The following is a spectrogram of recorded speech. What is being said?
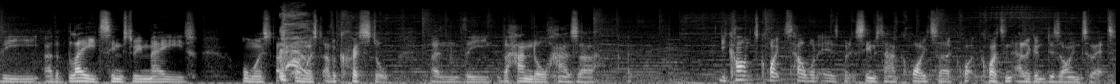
the uh, the blade seems to be made almost almost of a crystal, and the the handle has a. You can't quite tell what it is, but it seems to have quite a quite quite an elegant design to it.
